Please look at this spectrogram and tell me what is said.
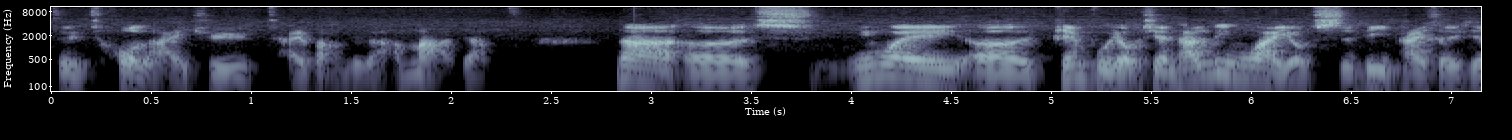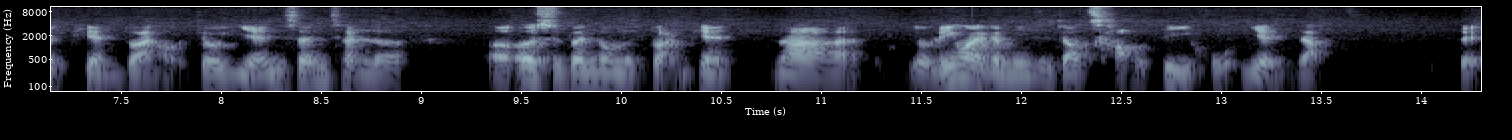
最后来去采访这个阿嬷这样子。那呃，是因为呃篇幅有限，他另外有实地拍摄一些片段哦，就延伸成了呃二十分钟的短片。那有另外一个名字叫《草地火焰》这样。对，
